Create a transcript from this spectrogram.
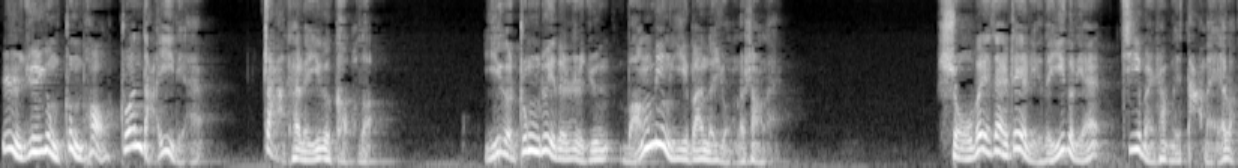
日军用重炮专打一点，炸开了一个口子。一个中队的日军亡命一般的涌了上来，守备在这里的一个连基本上给打没了。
